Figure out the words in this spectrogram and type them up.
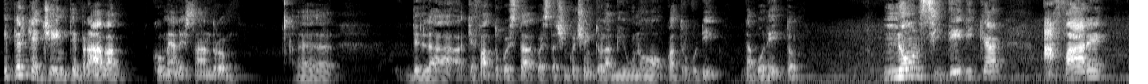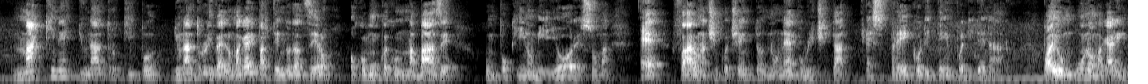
E perché gente brava come Alessandro eh, della, che ha fatto questa, questa 500, la B1 4VD da Bonetto, non si dedica a fare macchine di un altro tipo, di un altro livello, magari partendo da zero o comunque con una base un pochino migliore, insomma, è fare una 500 non è pubblicità, è spreco di tempo e di denaro. Poi un, uno magari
